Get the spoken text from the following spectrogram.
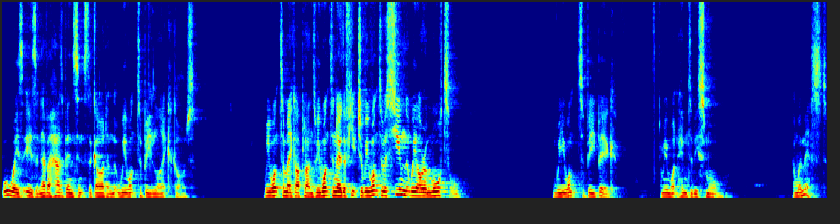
always is and ever has been since the garden that we want to be like God. We want to make our plans. We want to know the future. We want to assume that we are immortal. We want to be big and we want him to be small. And we're mist.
